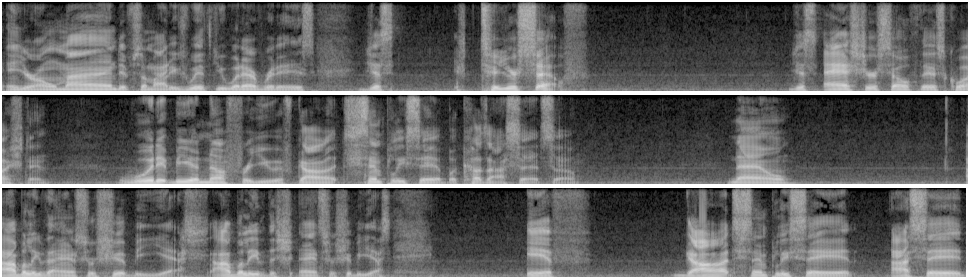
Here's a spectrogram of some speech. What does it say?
in your own mind, if somebody's with you, whatever it is, just to yourself, just ask yourself this question: Would it be enough for you if God simply said, "Because I said so"? Now, I believe the answer should be yes. I believe the sh- answer should be yes. If God simply said, I said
